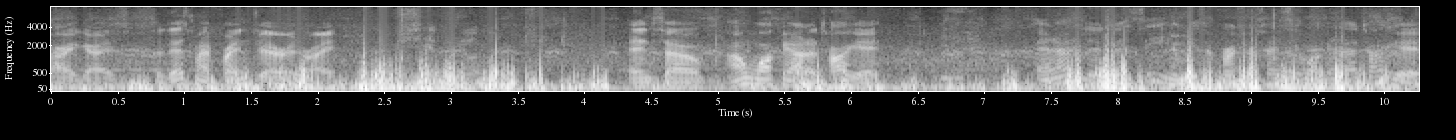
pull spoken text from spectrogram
Alright guys, so that's my friend Jared, right? And so I'm walking out of Target and I legit see him. He's the first person I see walking out of Target.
